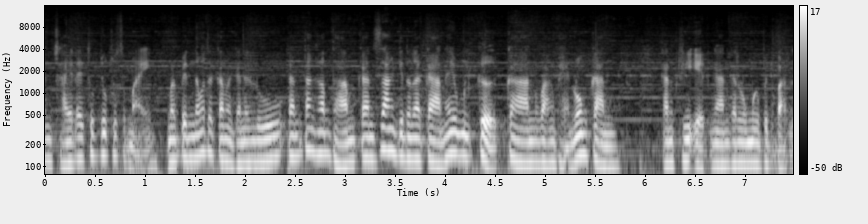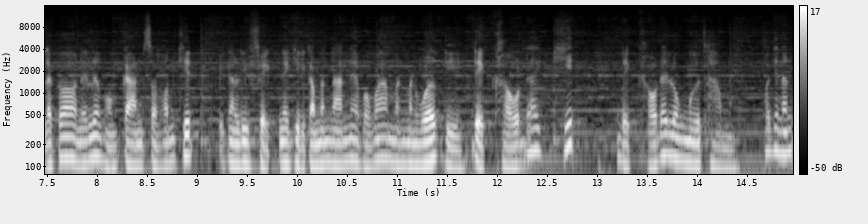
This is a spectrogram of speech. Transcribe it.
ยังใช้ได้ทุกยุคทุกสมัย มันเป็นนวัตกรรมในการเรียนรู้การตั้งคำถามการสร้างจินตนาการให้มันเกิดการวางแผนร่วมกัน การครีเอทงานการลงมือปฏิบัติ แล้วก็ในเรื่องของการสะท้อนคิดเป็นการรีเฟกในกิจกรรมนั้นๆเนี่ยผมว่ามันมันเวิร์กดี เด็กเขาได้คิด เด็กเขาได้ลงมือทำเพราะฉะนั้น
